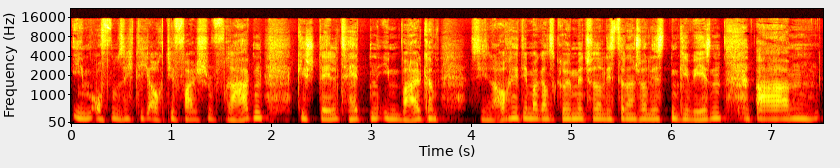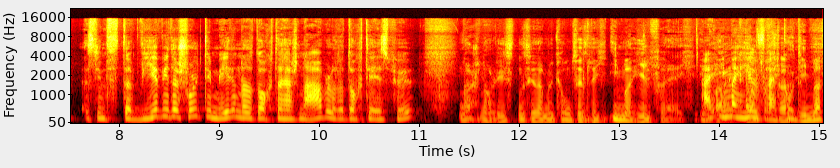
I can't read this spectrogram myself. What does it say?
ihm offensichtlich auch die falschen Fragen gestellt hätten im Wahlkampf. Sie sind auch nicht immer ganz grün mit Journalistinnen und Journalisten gewesen. Ähm, sind da wir wieder schuld, die Medien, oder doch der Herr Schnabel oder doch die SPÖ? Na, Journalisten sind aber grundsätzlich immer hilfreich. Ah, immer hilfreich, ja, gut. Immer,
